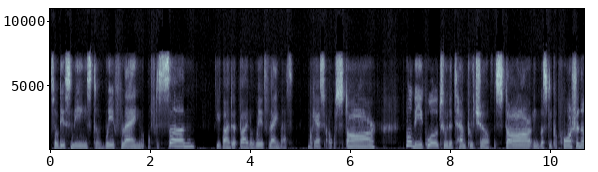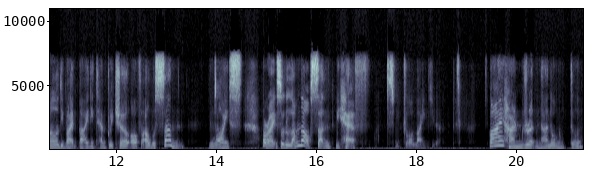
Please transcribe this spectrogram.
So this means the wavelength of the sun divided by the wavelength of, I guess, our star will be equal to the temperature of the star inversely proportional divided by the temperature of our sun. Nice. All right, so the lambda of sun we have, just draw a line here, 500 nanometer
